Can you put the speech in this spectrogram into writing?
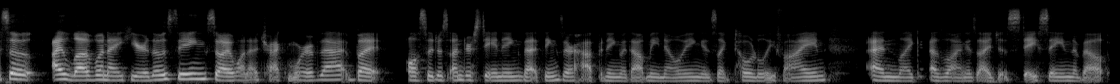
so I love when I hear those things. So I want to track more of that. But also just understanding that things are happening without me knowing is like totally fine. And like, as long as I just stay sane about,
